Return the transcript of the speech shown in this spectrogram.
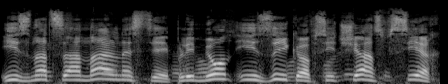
из национальностей, племен и языков сейчас всех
